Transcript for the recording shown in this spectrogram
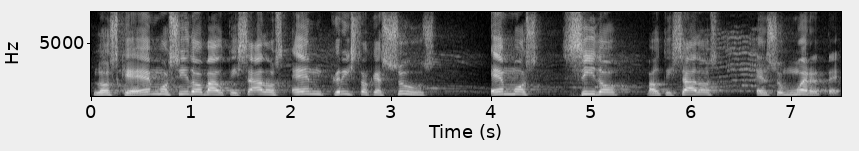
los que hemos sido bautizados en Cristo Jesús, hemos sido bautizados en su muerte.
